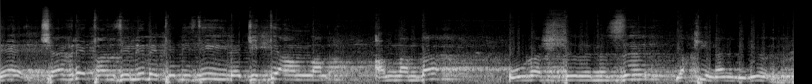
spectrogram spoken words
ve çevre tanzimi ve temizliği ile ciddi anlam, anlamda uğraştığınızı yakinen biliyorum.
